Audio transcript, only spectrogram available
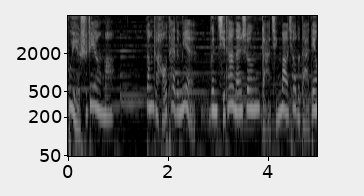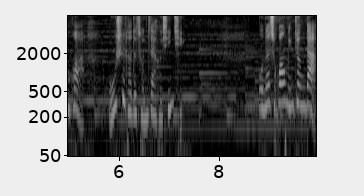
不也是这样吗？当着豪太的面跟其他男生打情骂俏的打电话，无视他的存在和心情。我那是光明正大，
